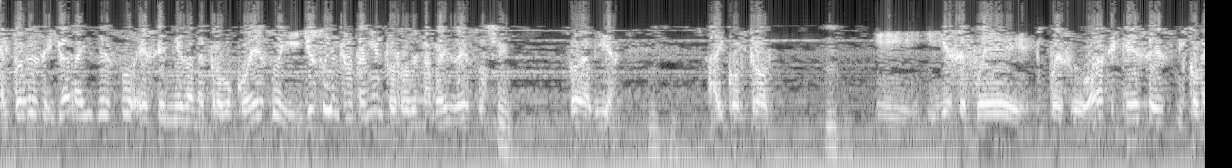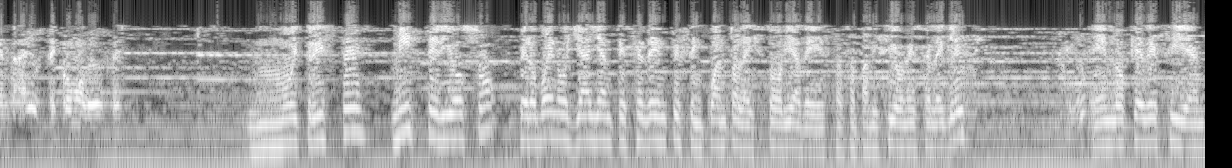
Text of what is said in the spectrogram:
Entonces yo a raíz de eso, ese miedo me provocó eso y yo estoy en tratamiento, Rubén, a raíz de eso. Sí. Todavía hay control. Y, y ese fue, pues ahora sí que ese es mi comentario. ¿Usted cómo ve usted? Muy triste, misterioso, pero bueno, ya hay antecedentes en cuanto a la historia de estas apariciones en la iglesia. ¿Sí? En lo que decían,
